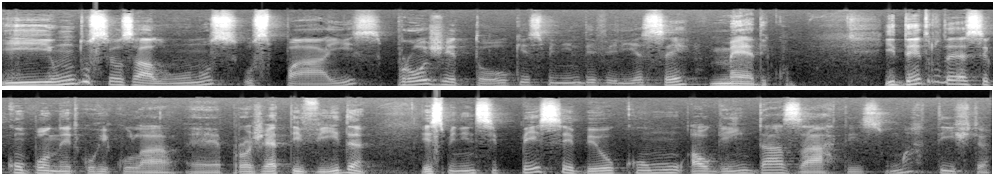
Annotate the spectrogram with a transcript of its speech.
E um dos seus alunos, os pais, projetou que esse menino deveria ser médico. E dentro desse componente curricular, é, projeto de vida, esse menino se percebeu como alguém das artes, um artista.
